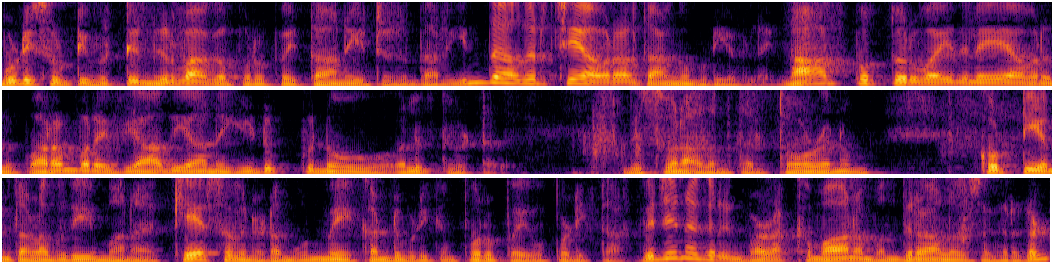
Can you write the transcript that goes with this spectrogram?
முடிசூட்டிவிட்டு நிர்வாக பொறுப்பை தான் ஏற்றிருந்தார். இந்த அதிர்ச்சியை அவரால் தாங்க முடியவில்லை. நாற்பத்தொரு வயதிலேயே அவரது பரம்பரை வியாதியான இடுப்பு நோவு வலுத்துவிட்டது. விஸ்வநாதன் தன் தோழனும் கொட்டியம் தளபதியுமான கேசவனிடம் உண்மையை கண்டுபிடிக்கும் பொறுப்பை ஒப்படைத்தார். விஜயநகரின் வழக்கமான மந்திராலோசகர்கள்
